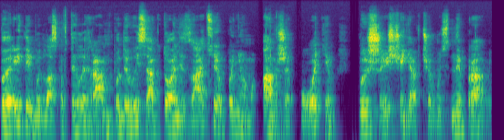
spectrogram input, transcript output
Перейди, будь ласка, в Телеграм, подивися актуалізацію по ньому, а вже потім пиши, що я в чомусь неправий.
